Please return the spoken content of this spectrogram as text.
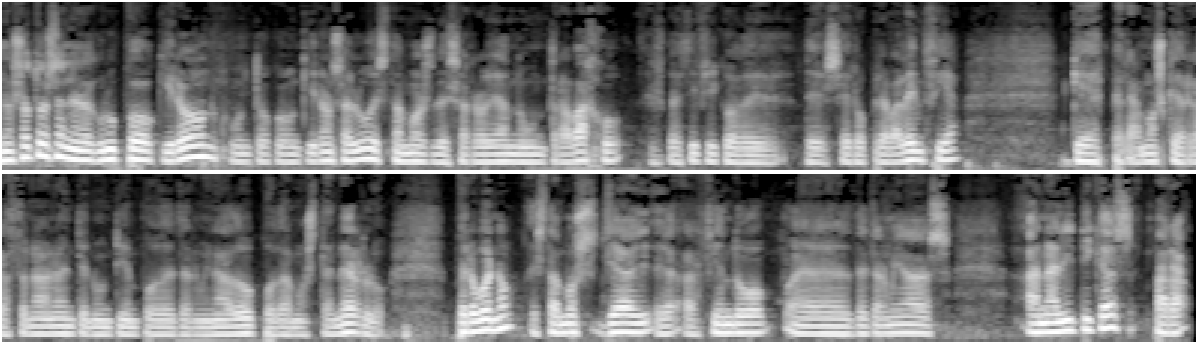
Nosotros en el grupo Quirón, junto con Quirón Salud, estamos desarrollando un trabajo específico de, de seroprevalencia que esperamos que razonablemente en un tiempo determinado podamos tenerlo. Pero bueno, estamos ya eh, haciendo eh, determinadas analíticas para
